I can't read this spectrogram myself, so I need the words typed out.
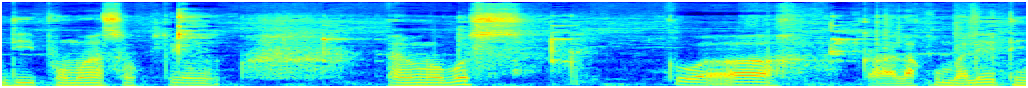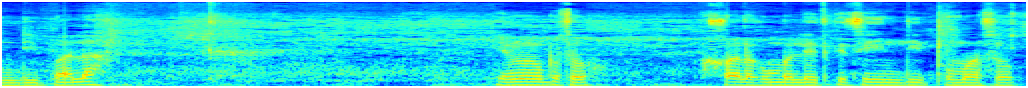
hindi pumasok yung ano mga boss. Ko ah, akala ko maliit, hindi pala. Yan mga boss oh. Akala ko maliit kasi hindi pumasok.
